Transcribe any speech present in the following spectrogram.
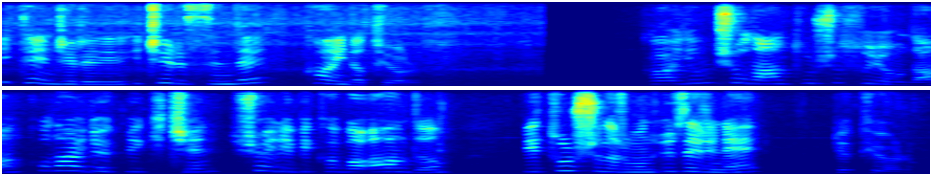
bir tencerenin içerisinde kaynatıyoruz. Kaynamış olan turşu suyumdan kolay dökmek için şöyle bir kaba aldım ve turşularımın üzerine döküyorum.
